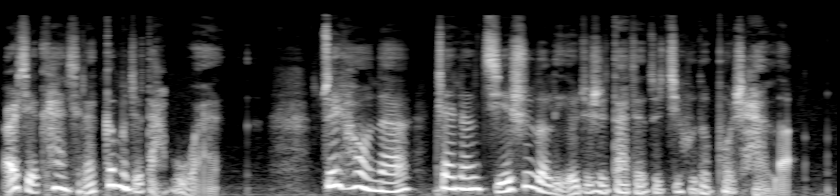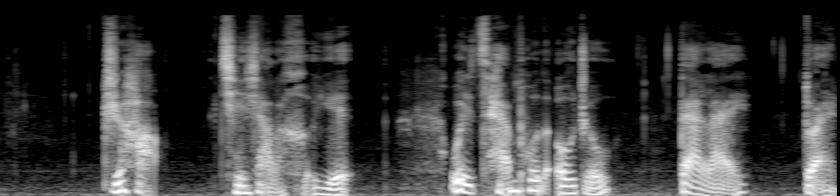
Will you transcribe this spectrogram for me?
而且看起来根本就打不完。最后呢，战争结束的理由就是大家都几乎都破产了，只好签下了合约，为残破的欧洲带来短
